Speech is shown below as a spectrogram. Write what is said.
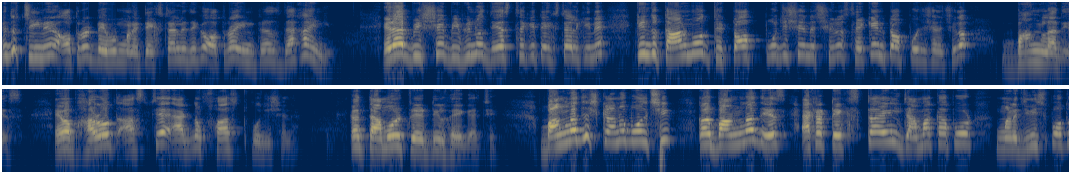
কিন্তু চীনের অতটা মানে টেক্সটাইলের দিকে অতটা ইন্টারেস্ট দেখায়নি। এরা বিশ্বের বিভিন্ন দেশ থেকে টেক্সটাইল কিনে, কিন্তু তার মধ্যে টপ পজিশনে ছিল সেকেন্ড টপ পজিশনে ছিল বাংলাদেশ। এবার ভারত আসছে একদম ফার্স্ট পজিশনে কারণ তেমন ট্রেড ডিল হয়ে গেছে। বাংলাদেশ কেন বলছি? কারণ বাংলাদেশ একটা টেক্সটাইল জামা কাপড় মানে জিনিসপত্র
